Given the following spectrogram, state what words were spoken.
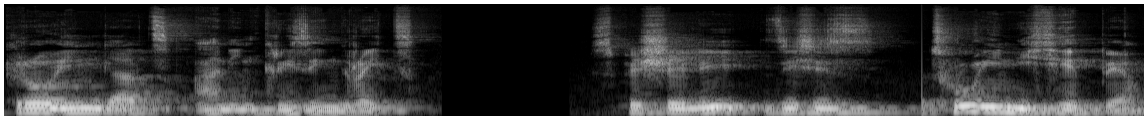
growing at an increasing rate. Especially, this is true in Ethiopia.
